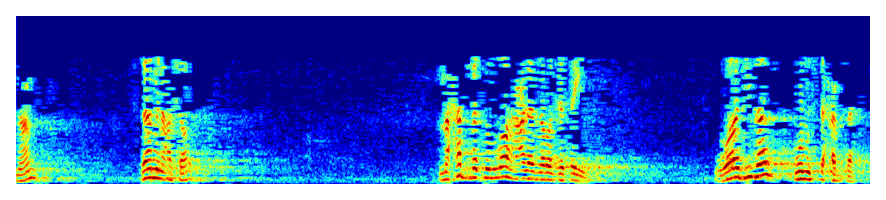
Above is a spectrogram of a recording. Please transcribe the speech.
نعم. الثامن عشر محبة الله على درجتين واجبة ومستحبة.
